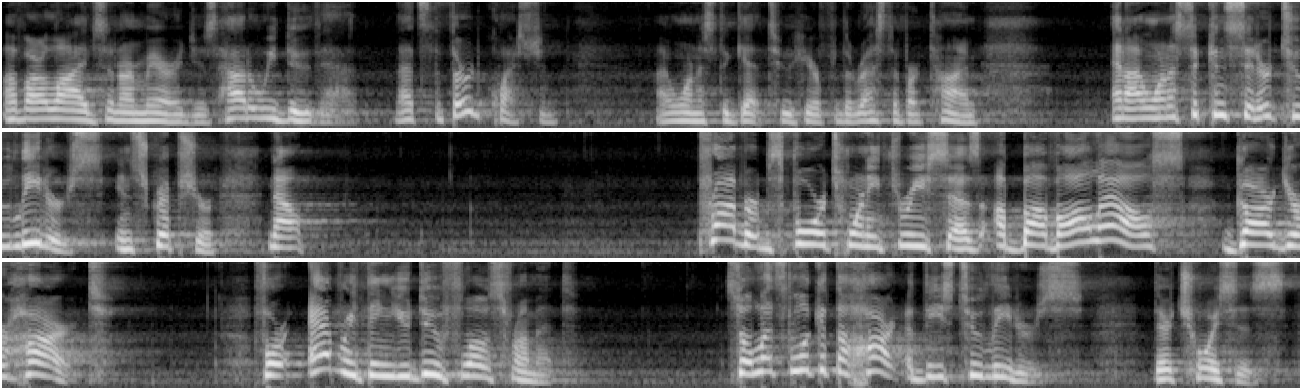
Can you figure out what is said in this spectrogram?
of our lives and our marriages? How do we do that? That's the third question I want us to get to here for the rest of our time. And I want us to consider two leaders in Scripture. Now, Proverbs 4:23 says, "Above all else, guard your heart." For everything you do flows from it. So let's look at the heart of these two leaders, their choices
